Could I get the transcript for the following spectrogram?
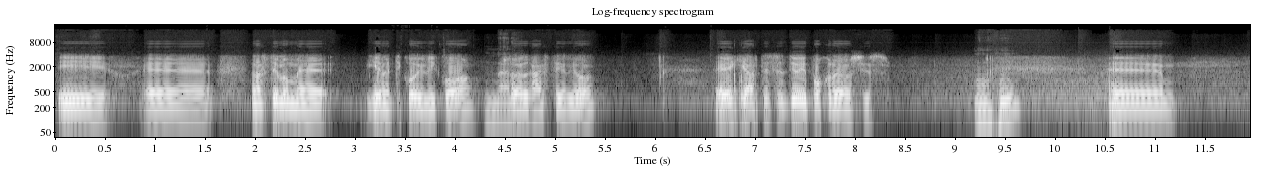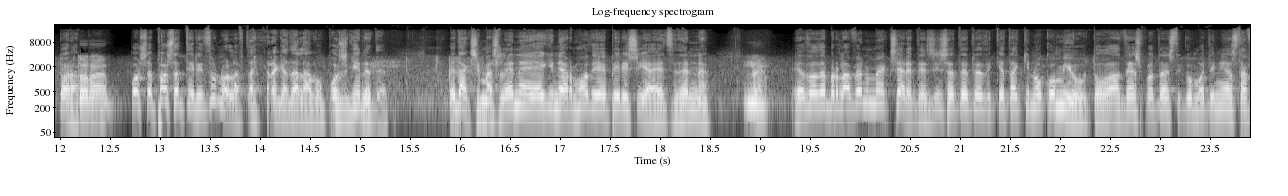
ή, ε, να στείλουμε γενετικό υλικό ναι, στο ναι. εργαστήριο έχει αυτές τις δύο υποχρεώσεις. Ε, τώρα, τώρα... Πώς, πώς θα τηρηθούν όλα αυτά για να καταλάβω, πώς γίνεται. Εντάξει, μας λένε έγινε αρμόδια υπηρεσία, έτσι δεν είναι; Ναι. Εδώ δεν προλαβαίνουμε, ξέρετε, ζήσατε και τα κοινοκομείου, το αδέσποτα στην Κομωτινία στα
